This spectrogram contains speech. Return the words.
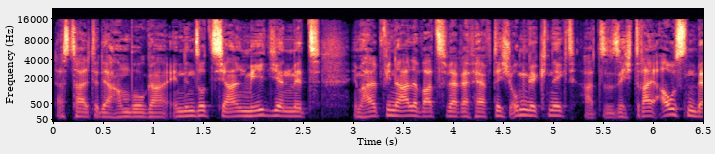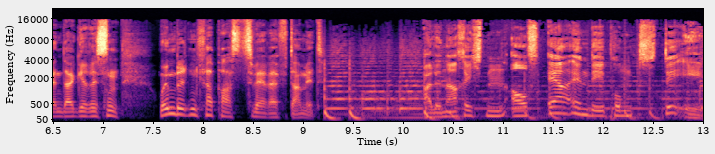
Das teilte der Hamburger in den sozialen Medien mit. Im Halbfinale war Zverev heftig umgeknickt, hatte sich drei Außenbänder gerissen. Wimbledon verpasst Zverev damit. Alle Nachrichten auf rnd.de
